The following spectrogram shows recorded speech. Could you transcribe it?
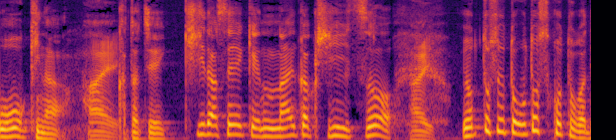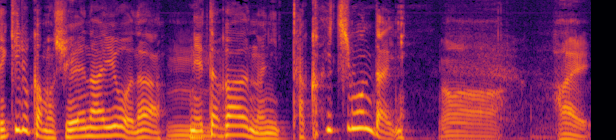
大きな形で、岸田政権の内閣支持率を、ひょっとすると落とすことができるかもしれないようなネタがあるのに、高市問題に、はい、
